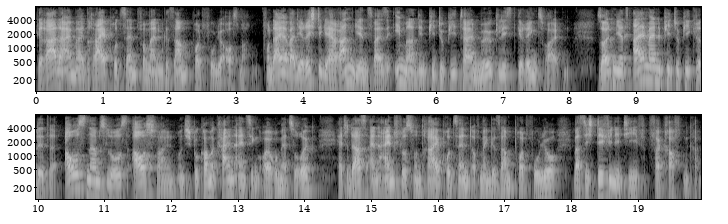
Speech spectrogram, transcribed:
gerade einmal 3% von meinem Gesamtportfolio ausmachen. Von daher war die richtige Herangehensweise immer, den P2P-Teil möglichst gering zu halten. Sollten jetzt all meine P2P-Kredite ausnahmslos ausfallen und ich bekomme keinen einzigen Euro mehr zurück, hätte das einen Einfluss von 3% auf mein Gesamtportfolio, was ich definitiv verkraften kann.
